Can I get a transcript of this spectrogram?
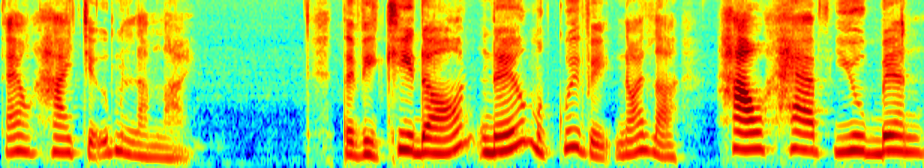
Thấy không? Hai chữ mình làm lại. Tại vì khi đó nếu mà quý vị nói là How have you been?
